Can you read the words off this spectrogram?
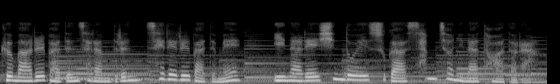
그 말을 받은 사람들은 세례를 받음에 이날의 신도의 수가 삼천이나 더하더라.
